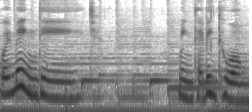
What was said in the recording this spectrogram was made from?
Với mình thì mình thấy bình thường.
